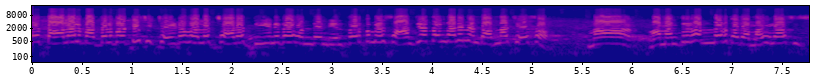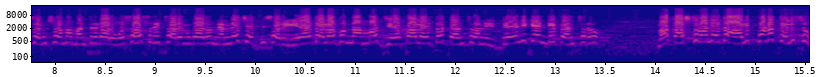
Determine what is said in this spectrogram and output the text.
కానీ తాళాలు బద్దలు కొట్టేసి చేయడం వల్ల చాలా దీనిగా ఉందండి. ఇంతవరకు మేము శాంతియుతంగానే మేము ధర్నా చేసాం మా మా మంత్రి గారు ఉన్నారు కదా మహిళా శిశు సంక్షేమ మంత్రి గారు ఉషాశ్రీ చరణ్ గారు నిన్నే చెప్పేశారు ఏది ఎలాగుందమ్మా? జీతాలు అయితే పెంచని దేనికండి పెంచరు? మా కష్టం అనేది వాళ్ళకి కూడా తెలుసు.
